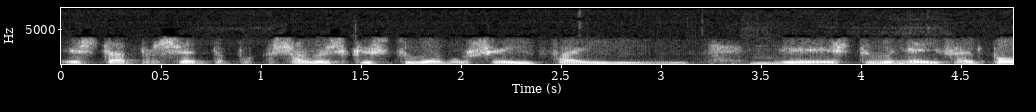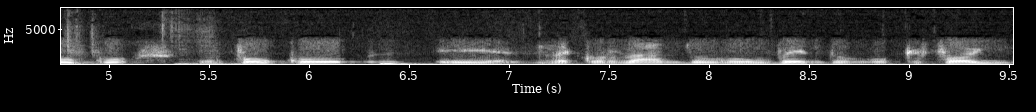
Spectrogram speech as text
estar presente, porque sabes que estuvemos aí fai mm. eh, estuve aí fai pouco, un pouco eh, recordando ou vendo o que foi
